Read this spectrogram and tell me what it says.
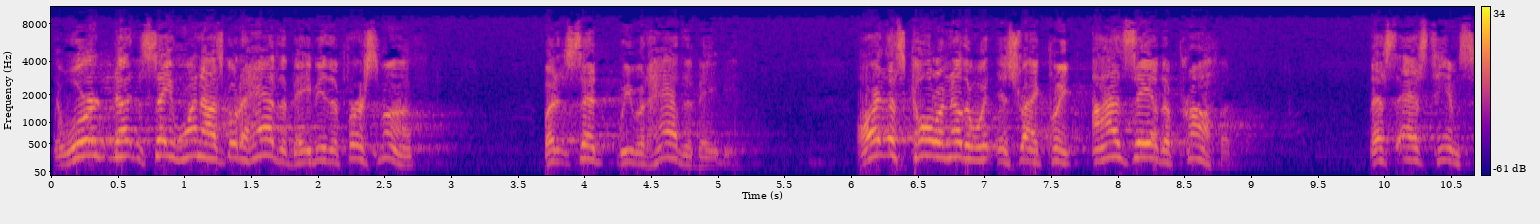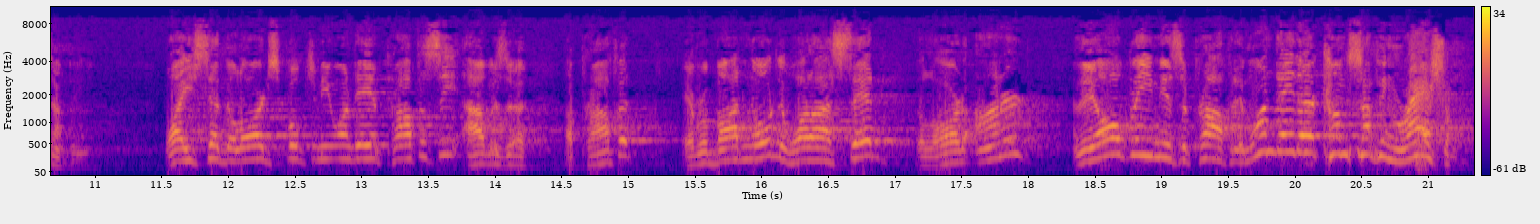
The word doesn't say when I was going to have the baby the first month, but it said we would have the baby. All right, let's call another witness right quick. Isaiah the prophet. Let's ask him something. Why, he said the Lord spoke to me one day in prophecy. I was a, a prophet. Everybody knows that what I said, the Lord honored. And they all believe me as a prophet. And one day there comes something rational.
